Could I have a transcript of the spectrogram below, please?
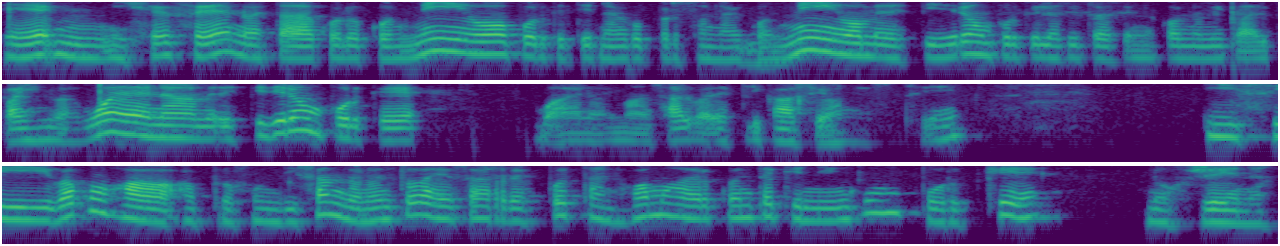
eh, mi jefe no está de acuerdo conmigo, porque tiene algo personal conmigo, me despidieron porque la situación económica del país no es buena, me despidieron porque, bueno, hay mansalva de explicaciones. ¿sí? Y si vamos a, profundizando en todas esas respuestas, nos vamos a dar cuenta que ningún por qué nos llena,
